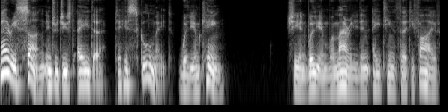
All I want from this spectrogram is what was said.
Mary's son introduced Ada to his schoolmate, William King. She and William were married in 1835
